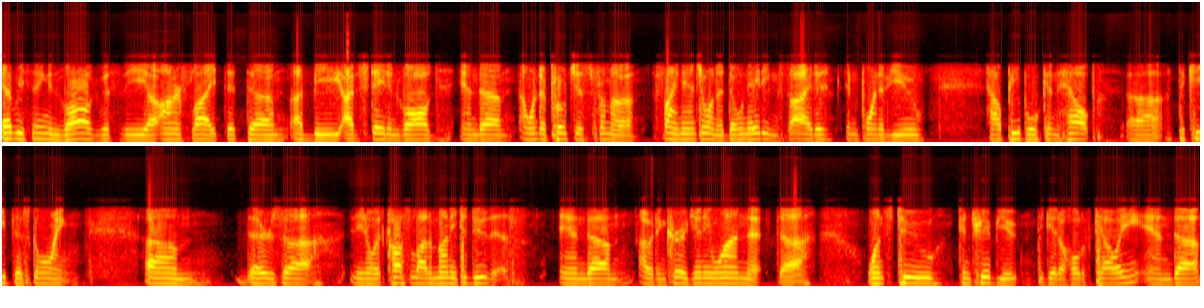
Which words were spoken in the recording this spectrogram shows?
everything involved with the uh, honor flight that um, I'd be I've stayed involved, and uh, I want to approach this from a financial and a donating side in point of view, how people can help uh, to keep this going. Um, there's uh, you know it costs a lot of money to do this, and um, I would encourage anyone that uh, wants to contribute to get a hold of Kelly and uh,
